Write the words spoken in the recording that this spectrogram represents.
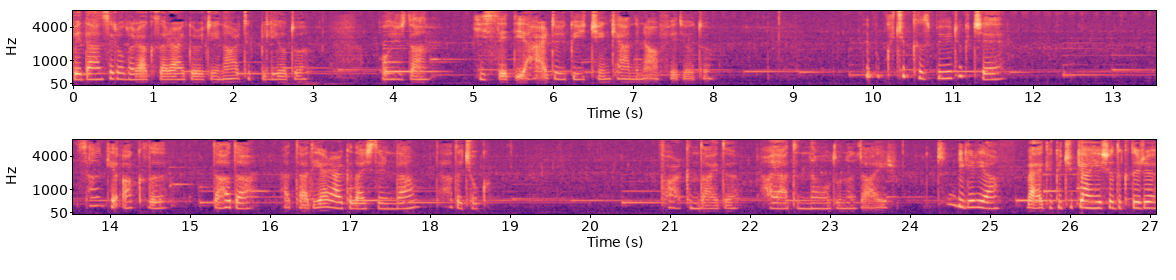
bedensel olarak zarar göreceğini artık biliyordu. O yüzden hissettiği her duygu için kendini affediyordu. Kız büyüdükçe sanki aklı daha da hatta diğer arkadaşlarından daha da çok farkındaydı hayatın ne olduğuna dair. Kim bilir ya, belki küçükken yaşadıkları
